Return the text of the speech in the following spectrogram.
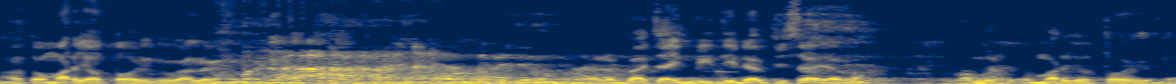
atau Marioto itu kalau yang kalau baca Imriti tidak bisa ya Pak? Marioto itu.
